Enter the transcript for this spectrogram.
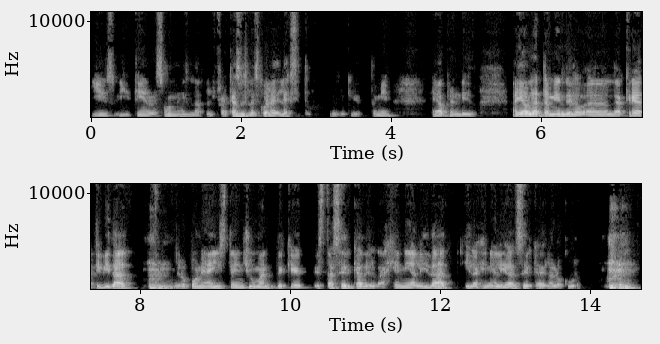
y, es, y tiene razón, ¿no? La, el fracaso es la escuela del éxito es lo que también he aprendido. Ahí habla también de uh, la creatividad, lo pone Einstein, Schumann, de que está cerca de la genialidad y la genialidad cerca de la locura.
